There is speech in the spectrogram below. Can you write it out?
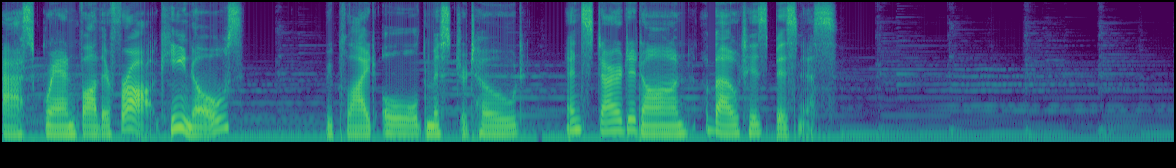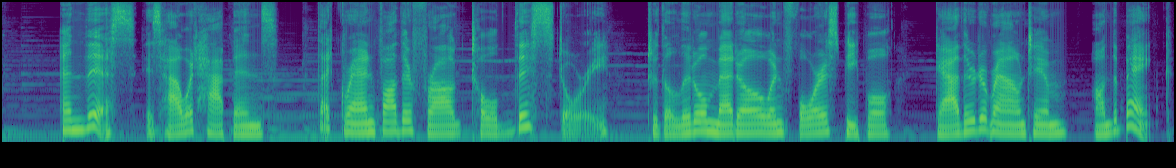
Ask Grandfather Frog, he knows, replied old Mr. Toad and started on about his business. And this is how it happens that Grandfather Frog told this story to the little meadow and forest people gathered around him on the bank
